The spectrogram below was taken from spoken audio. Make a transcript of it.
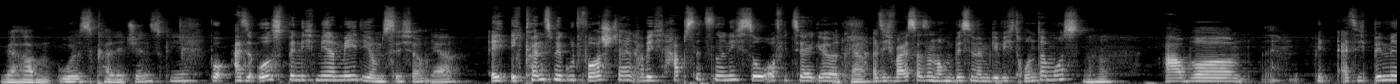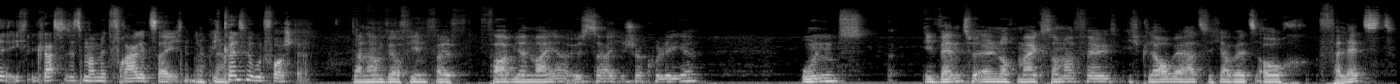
Wir haben Urs Kaliczynski. Wo, also Urs bin ich mir medium sicher. Ja. Ich, ich könnte es mir gut vorstellen, aber ich hab's jetzt noch nicht so offiziell gehört. Okay. Also ich weiß, dass er noch ein bisschen mit dem Gewicht runter muss, Mhm. aber also ich bin mir, ich lasse es jetzt mal mit Fragezeichen. Okay. Ich könnte es mir gut vorstellen. Dann haben wir auf jeden Fall Fabian Mayer, österreichischer Kollege. Und eventuell noch Mike Sommerfeld. Ich glaube, er hat sich aber jetzt auch verletzt.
